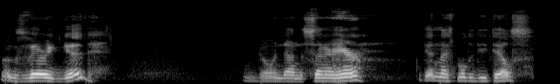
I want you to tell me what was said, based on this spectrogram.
Looks very good. And going down the center here, again, nice molded details.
